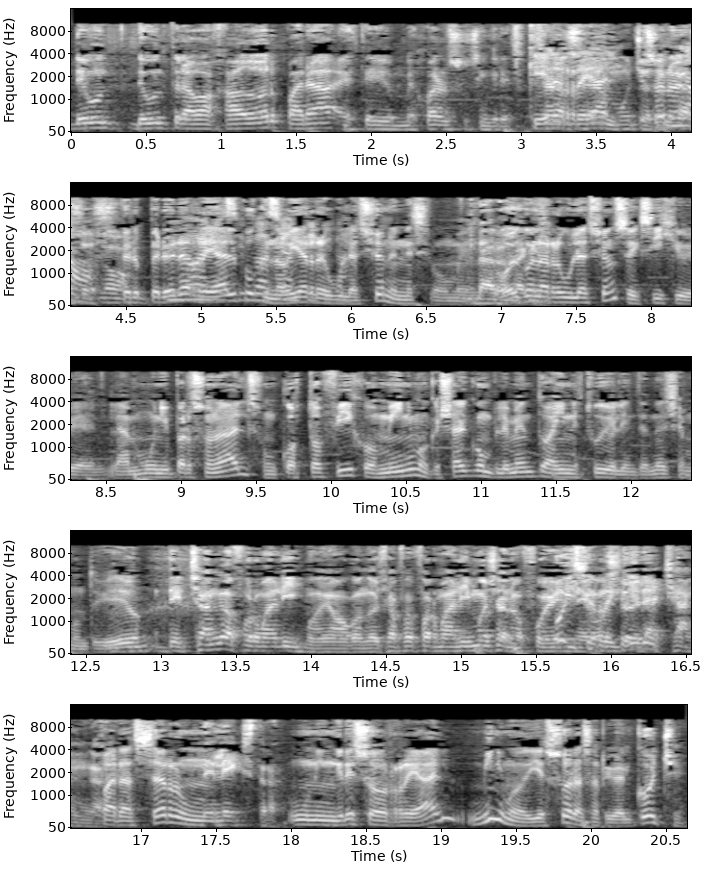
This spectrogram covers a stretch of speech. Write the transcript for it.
de, un, de un trabajador para este, mejorar sus ingresos. que era real, no no. pero, pero era en real porque no había típica. regulación en ese momento. Claro, Hoy con que- la regulación se exige la unipersonal, son costos fijos mínimos, que ya el complemento hay un estudio de la Intendencia de Montevideo. De changa a formalismo, digamos. Cuando ya fue formalismo ya no fue Hoy el se requiere de la changa. para hacer un, Del extra. un ingreso real mínimo de 10 horas arriba del coche.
